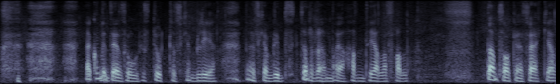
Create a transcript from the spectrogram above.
Jag kommer inte ens ihåg hur stort det ska bli. Men det ska bli större än vad jag hade i alla fall. Den saken är säker.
